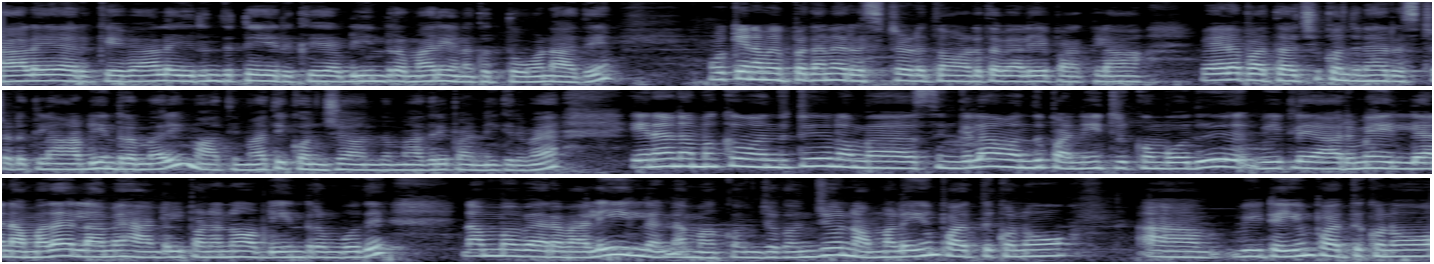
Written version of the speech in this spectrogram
வேலையாக இருக்குது வேலை இருந்துகிட்டே இருக்குது அப்படின்ற மாதிரி எனக்கு தோணாது. ஓகே நம்ம இப்போ தானே ரெஸ்ட் எடுத்தோம் அடுத்த வேலையை பார்க்கலாம். வேலை பார்த்தாச்சு கொஞ்சம் நேரம் ரெஸ்ட் எடுக்கலாம் அப்படின்ற மாதிரி மாற்றி மாற்றி கொஞ்சம் அந்த மாதிரி பண்ணிக்கிடுவேன் ஏன்னா நமக்கு வந்துட்டு நம்ம சிங்கிளாக வந்து பண்ணிகிட்டு இருக்கும்போது வீட்டில் யாருமே இல்லை. நம்ம தான் எல்லாமே ஹேண்டில் பண்ணணும் அப்படின்றம்போது நம்ம வேறு வழி இல்லை. நம்ம கொஞ்சம் கொஞ்சம் நம்மளையும் பார்த்துக்கணும். வீட்டையும் பார்த்துக்கணும்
